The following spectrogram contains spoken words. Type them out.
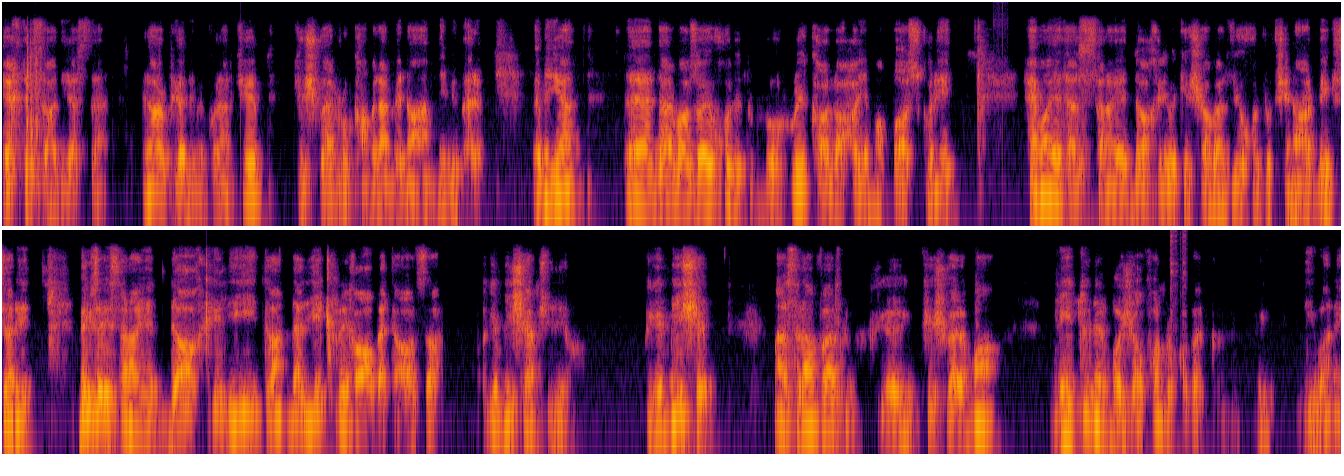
اقتصادی هستن. اینا رو پیاده می‌کنن که کشور رو کاملا به ناامنی می‌بره. و میگن دروازهای خودتون رو روی کالاهای ما باز کنید. حمایت از صنایع داخلی و کشاورزی خود رو کنار بگذارید. بگذارید صنایع داخلی تا در یک رقابت آزاد. اگه میشه همچنین اگه میشه؟ مثلا فرض کشور ما می‌تونه با ژاپن رقابت کنه. دیوانه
